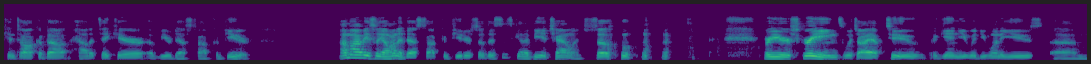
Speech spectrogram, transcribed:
can talk about how to take care of your desktop computer. I'm obviously on a desktop computer, so this is going to be a challenge. So for your screens, which I have two, again, you would you want to use um,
